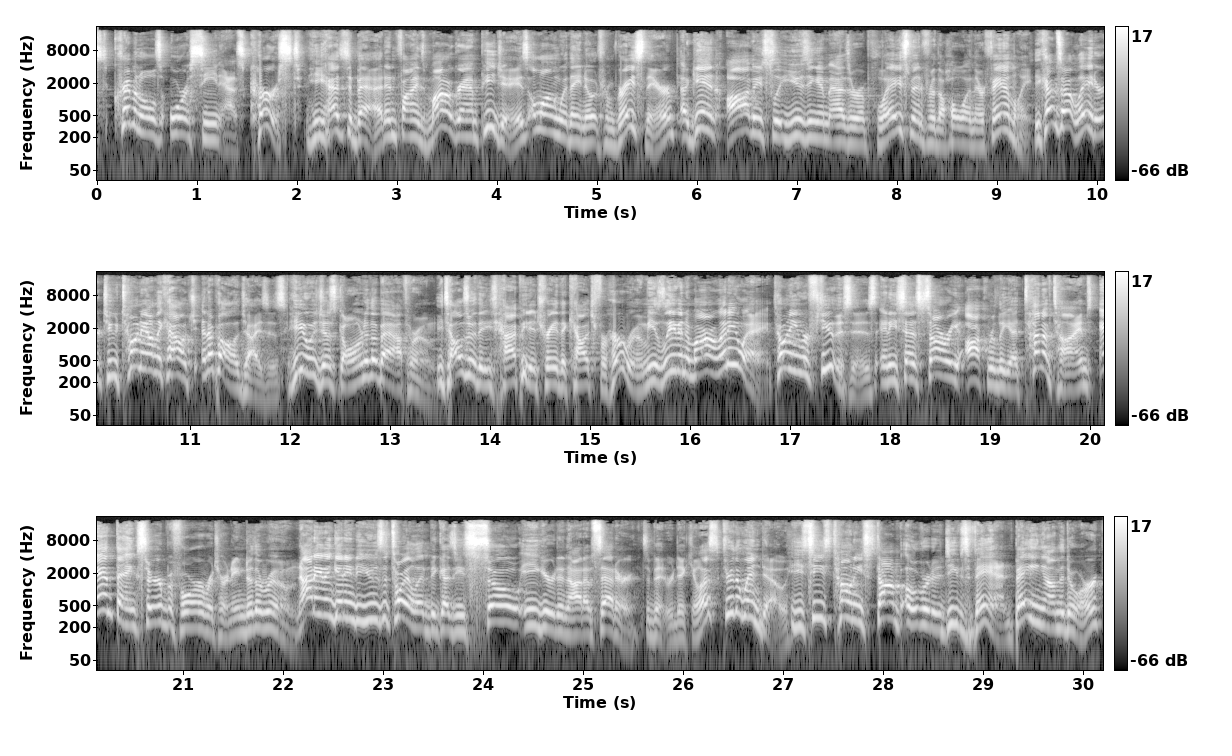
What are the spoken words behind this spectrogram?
outcast, criminals, or seen as cursed. He heads to bed and finds monogram PJs along with a note from Grace there, again, obviously using him as a replacement for the hole in their family. He comes out later to Toni on the couch and apologizes. He was just going to the bathroom. He tells her that he's happy to trade the couch for her room. He's leaving tomorrow anyway. Toni refuses and he says sorry awkwardly a ton of times and thanks her before returning to the room. Not even getting to use the toilet because he's so eager to not upset her. It's a bit ridiculous. Through the window, he sees Toni stomp over to Deep's van, banging on the door door,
